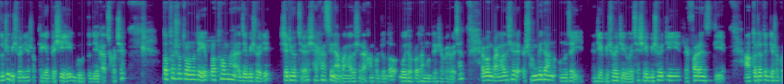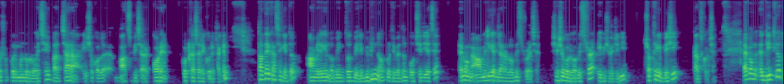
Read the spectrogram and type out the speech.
দুটি বিষয় নিয়ে সব থেকে বেশি গুরুত্ব দিয়ে কাজ করছে। তথ্যসূত্র অনুযায়ী প্রথম যে বিষয়টি, সেটি হচ্ছে শেখ হাসিনা বাংলাদেশের এখন পর্যন্ত বৈধ প্রধানমন্ত্রী হিসেবে রয়েছে এবং বাংলাদেশের সংবিধান অনুযায়ী যে বিষয়টি রয়েছে, সেই বিষয়টি রেফারেন্স দিয়ে আন্তর্জাতিক যে সকল সব পরিমণ্ডল রয়েছে বা যারা এই সকল বাছ বিচার করেন কোর্ট কাছারি করে থাকেন, তাদের কাছে কিন্তু আওয়ামী লীগের লবিং তদবির বিভিন্ন প্রতিবেদন পৌঁছে দিয়েছে এবং আওয়ামী লীগের যারা লবিস্ট রয়েছেন সেই সকল লবিস্টরা এই বিষয়টি নিয়ে সব থেকে বেশি কাজ করছে। এবং দ্বিতীয়ত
